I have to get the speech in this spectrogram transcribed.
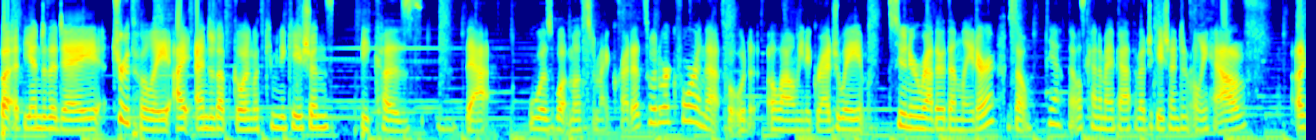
But at the end of the day, truthfully, I ended up going with communications because that was what most of my credits would work for, and that's what would allow me to graduate sooner rather than later. So, yeah, that was kind of my path of education. I didn't really have a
